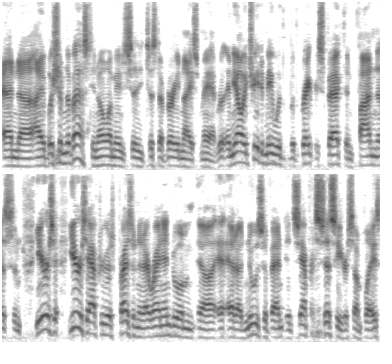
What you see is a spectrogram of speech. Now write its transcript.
and uh, I wish him the best. You know, I mean, he's just a very nice man, and you know, he treated me with, with great respect and fondness. And years years after he was president, I ran into him uh, at a news event in San Francisco or someplace,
